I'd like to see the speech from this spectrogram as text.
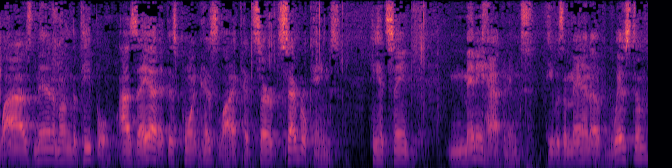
wise men among the people. Isaiah at this point in his life had served several kings. He had seen many happenings. He was a man of wisdom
